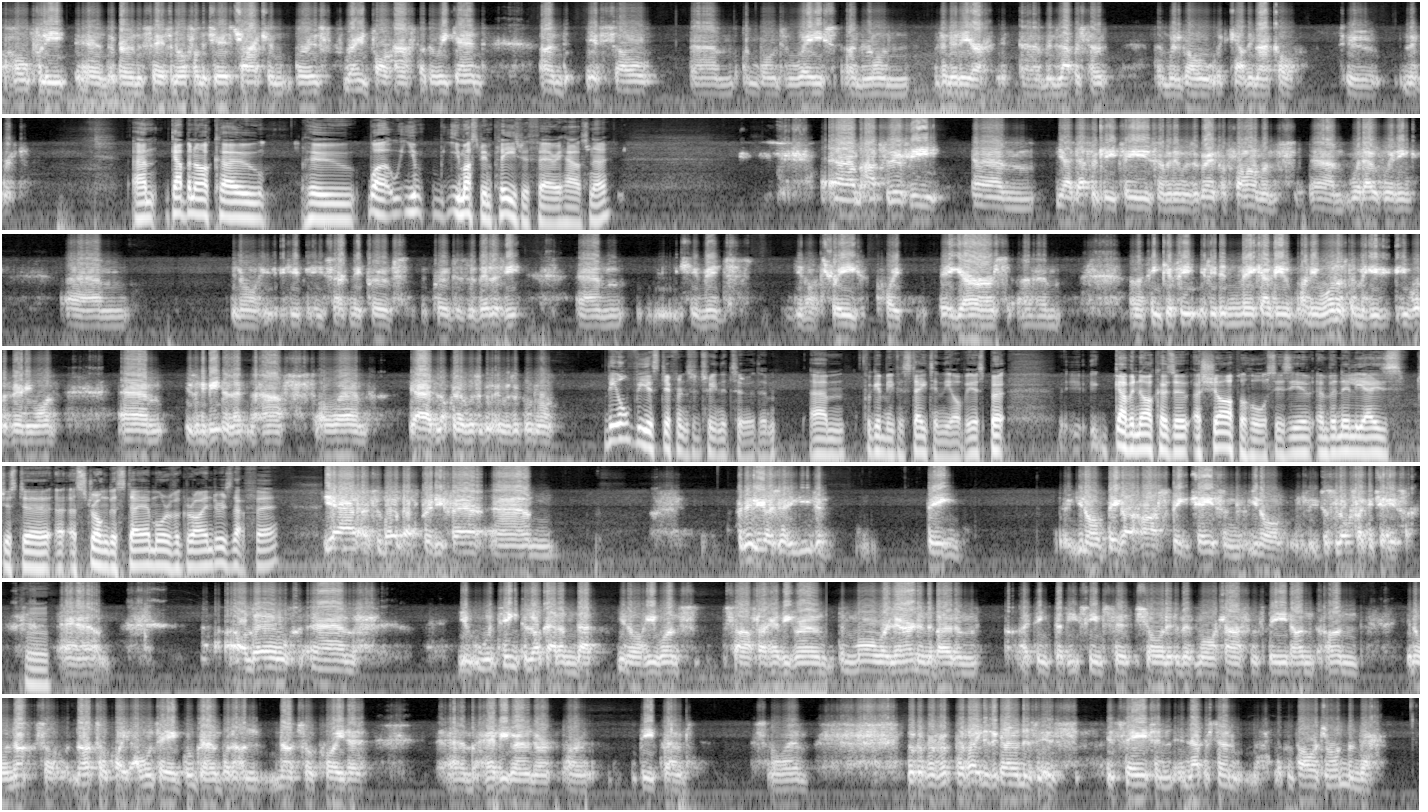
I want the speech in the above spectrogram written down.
hopefully uh, the ground is safe enough on the chase track and there is rain forecast at the weekend. And if so, um, I'm going to wait and run Vanillier um, in Leopardstown and we'll go with Gabynako to Limerick. Um, Gabynako, who, well, you you must have been pleased with Fairyhouse, no? Um, absolutely. Um, yeah, definitely pleased. I mean, it was a great performance um, without winning. Um, you know, he, he, he, certainly proved proved his ability. Um, he made, you know, three quite big errors, um, and I think if he if he didn't make any any one of them, he, he would have nearly won. Um, he's only beaten a length and a half, so um, yeah, look, it was a it was a good one. The obvious difference between the two of them. Um, forgive me for stating the obvious, but Gabynako's a, a sharper horse, is he? And Vanillier's just a, a stronger stayer, more of a grinder. Is that fair? Yeah, I suppose that's pretty fair. Um, Vanillier's a, he's a big, you know, bigger horse, big chase, and you know, he just looks like a chaser. Mm. Um, although um, you would think to look at him that you know he wants softer, heavy ground. The more we're learning about him, I think that he seems to show a little bit more class and speed on on you know not so not so quite I won't say good ground, but on not so quite a, um, heavy ground or, or deep ground. So um, look, provided the ground is is, is safe in, in Leopardstown, looking forward to running them there.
